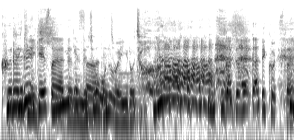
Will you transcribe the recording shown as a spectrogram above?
글을, 글을 길게 써야 길게 되는데 저 오늘 되죠. 왜 이러죠? 뭔가 좀 헷갈리고 있어요.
